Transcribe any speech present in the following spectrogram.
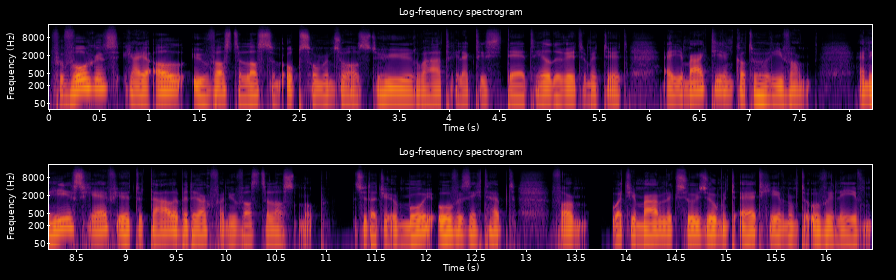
Vervolgens ga je al uw vaste lasten opsommen, zoals de huur, water, elektriciteit, heel de reutemeteut, en je maakt hier een categorie van. En hier schrijf je het totale bedrag van uw vaste lasten op, zodat je een mooi overzicht hebt van wat je maandelijks sowieso moet uitgeven om te overleven.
